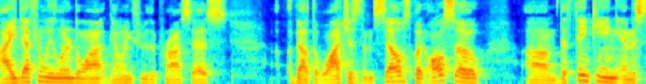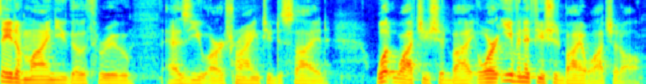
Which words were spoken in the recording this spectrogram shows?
I definitely learned a lot going through the process about the watches themselves, but also um, the thinking and the state of mind you go through as you are trying to decide what watch you should buy or even if you should buy a watch at all.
